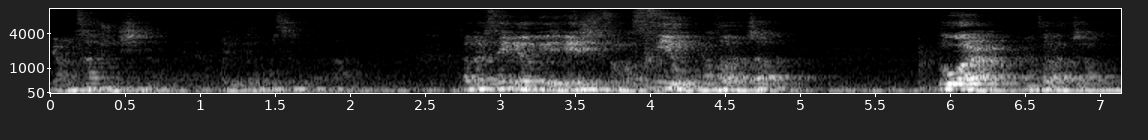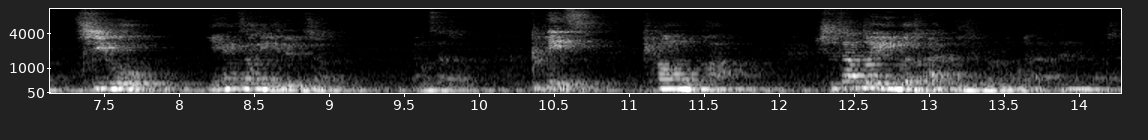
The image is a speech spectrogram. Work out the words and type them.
명사 중심 언어예요 여기도 못 쓰는 거나 자 그래서 선생님이 여기 예시 뭐 see 명사 맞죠? door 명사 맞죠? 지구 이 행성의 이름이죠 명사죠 peace 평화 추상적인 거지만 이름을 뭔가 나타내는 거죠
